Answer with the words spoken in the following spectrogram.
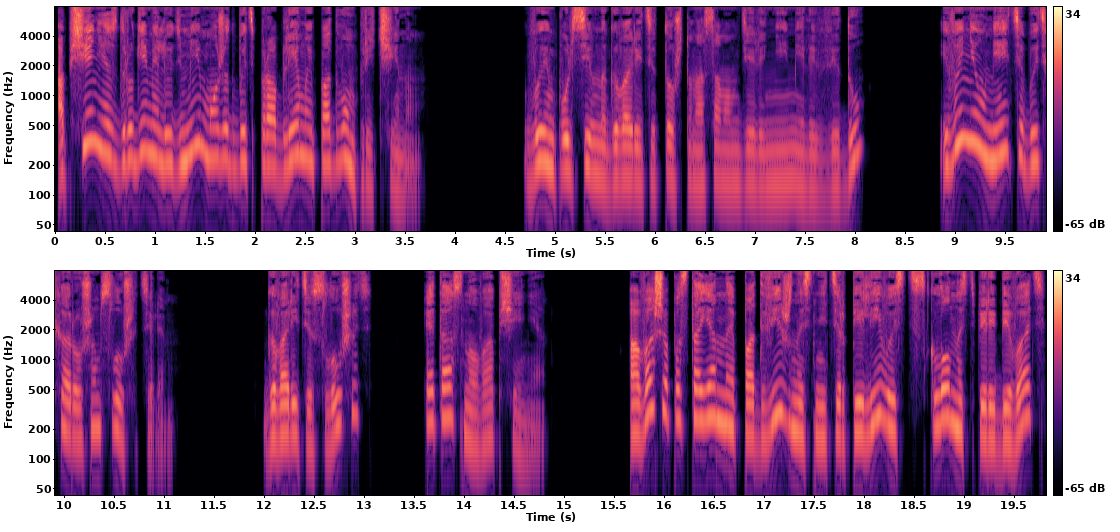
Общение с другими людьми может быть проблемой по двум причинам. Вы импульсивно говорите то, что на самом деле не имели в виду, и вы не умеете быть хорошим слушателем. Говорите слушать — это основа общения. А ваша постоянная подвижность, нетерпеливость, склонность перебивать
